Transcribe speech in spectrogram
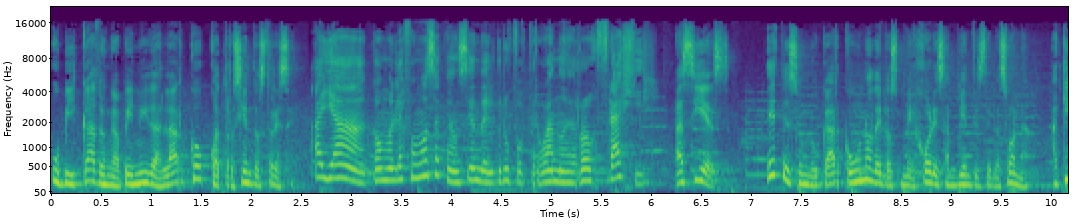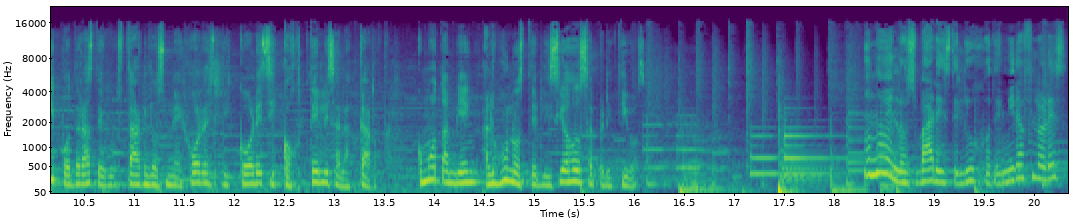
ubicado en Avenida Larco 413. Allá, como la famosa canción del grupo peruano de rock Frágil. Así es. Este es un lugar con uno de los mejores ambientes de la zona. Aquí podrás degustar los mejores licores y cócteles a la carta, como también algunos deliciosos aperitivos. Uno de los bares de lujo de Miraflores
